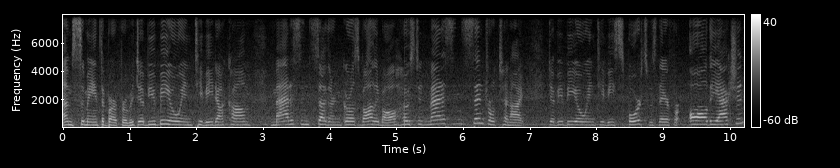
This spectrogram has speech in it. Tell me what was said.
I'm Samantha Burford with WBONTV.com. Madison Southern Girls Volleyball hosted Madison Central tonight. WBON TV Sports was there for all the action,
